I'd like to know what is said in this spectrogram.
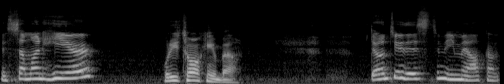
Is someone here? What are you talking about? Don't do this to me, Malcolm.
